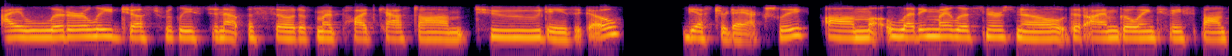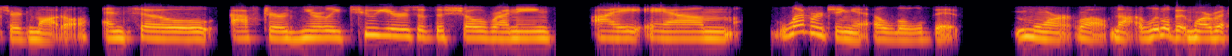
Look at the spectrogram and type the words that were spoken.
I literally just released an episode of my podcast um, two days ago, yesterday actually, um, letting my listeners know that I'm going to a sponsored model. And so after nearly two years of the show running, I am leveraging it a little bit more, well, not a little bit more, but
